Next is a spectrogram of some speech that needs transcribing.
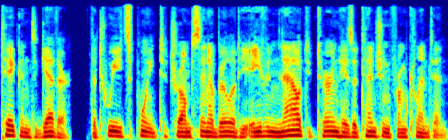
Taken together, the tweets point to Trump's inability even now to turn his attention from Clinton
